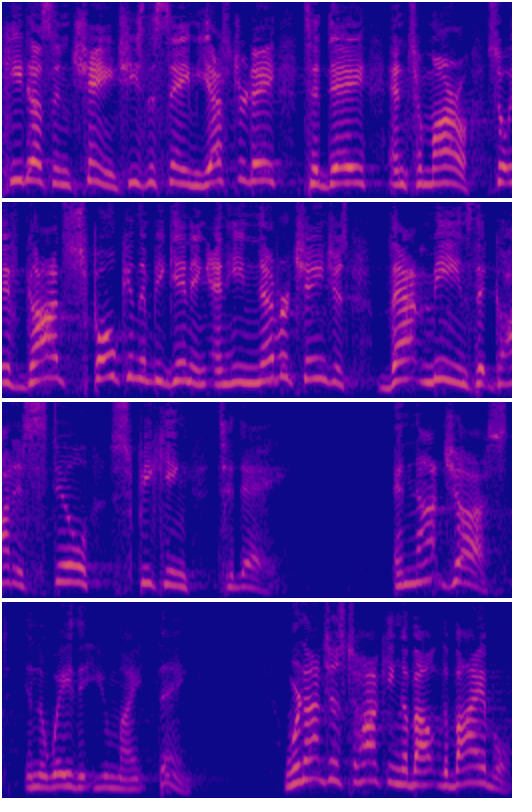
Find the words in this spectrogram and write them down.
He doesn't change. He's the same yesterday, today, and tomorrow. So if God spoke in the beginning and He never changes, that means that God is still speaking today. And not just in the way that you might think. We're not just talking about the Bible.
